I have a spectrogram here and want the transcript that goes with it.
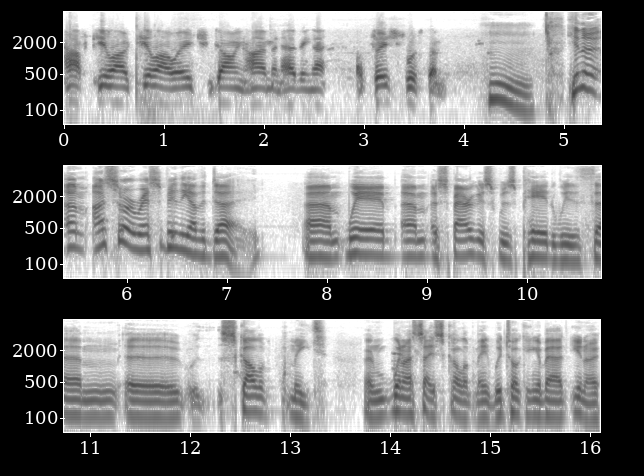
half kilo, kilo each, going home and having a, a feast with them. You know, um, I saw a recipe the other day um, where um, asparagus was paired with um, uh, scallop meat. And when I say scallop meat, we're talking about, you know,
